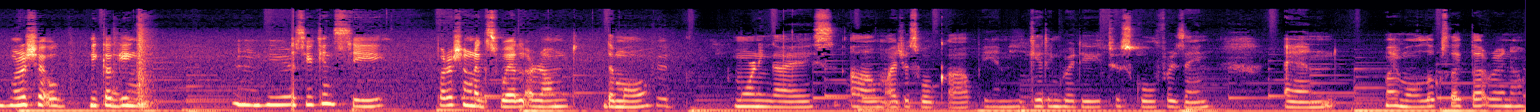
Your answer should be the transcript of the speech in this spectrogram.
Mura siya og nikaging and here as you can see para siyang nag-swell around the mole Good morning guys. Um, I just woke up and getting ready to school for Zane. And my mole looks like that right now.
